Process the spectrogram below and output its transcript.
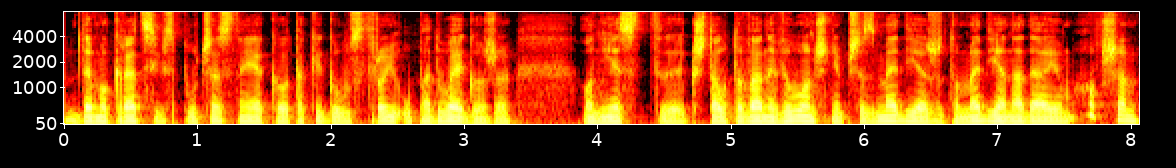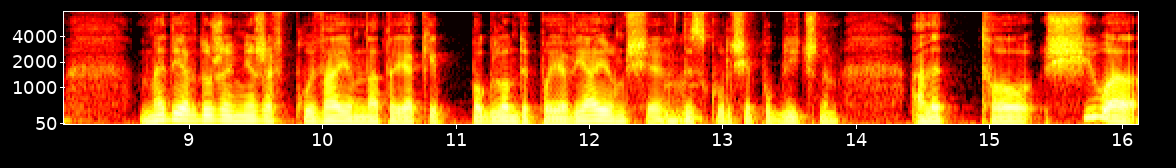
demokracji współczesnej jako takiego ustroju upadłego, że on jest e, kształtowany wyłącznie przez media, że to media nadają. Owszem, media w dużej mierze wpływają na to, jakie poglądy pojawiają się w dyskursie publicznym, ale to siła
